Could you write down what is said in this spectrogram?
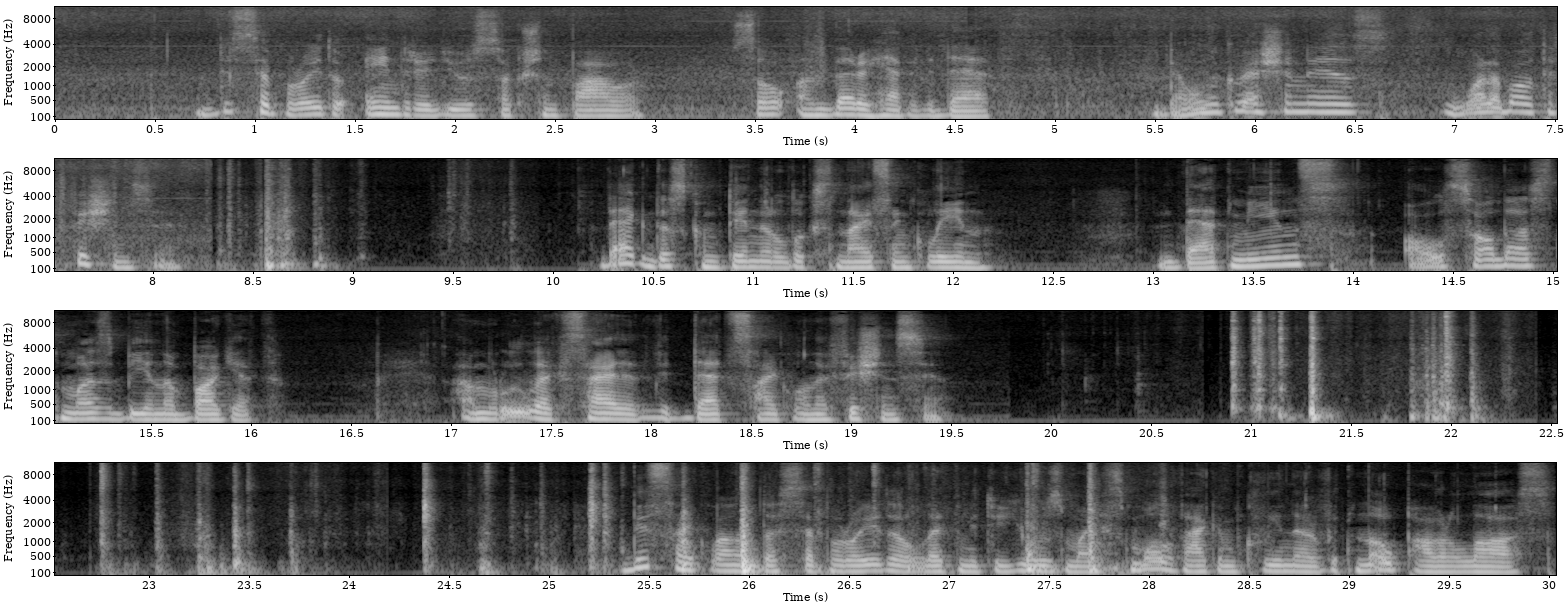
This separator ain't reduced suction power, so I'm very happy with that. The only question is, what about efficiency? Vac dust container looks nice and clean. That means all sawdust must be in a bucket. I'm really excited with that cyclone efficiency. This cyclone dust separator let me to use my small vacuum cleaner with no power loss.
